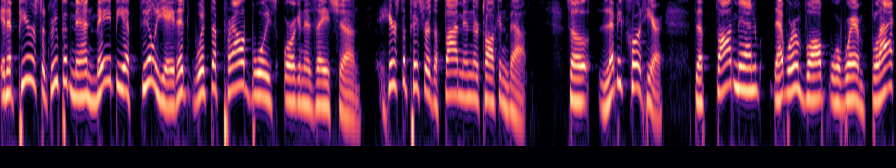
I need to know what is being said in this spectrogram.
It appears the group of men may be affiliated with the Proud Boys organization. Here's the picture of the five men they're talking about. So let me quote here. The five men that were involved were wearing black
